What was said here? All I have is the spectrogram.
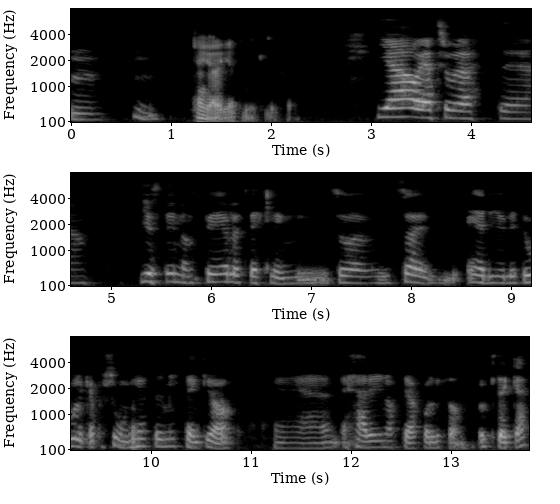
Mm. Mm. kan göra jättemycket liksom. Ja, och jag tror att eh, just inom spelutveckling så, så är det ju lite olika personligheter misstänker jag. Eh, här är ju något jag får liksom upptäcka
